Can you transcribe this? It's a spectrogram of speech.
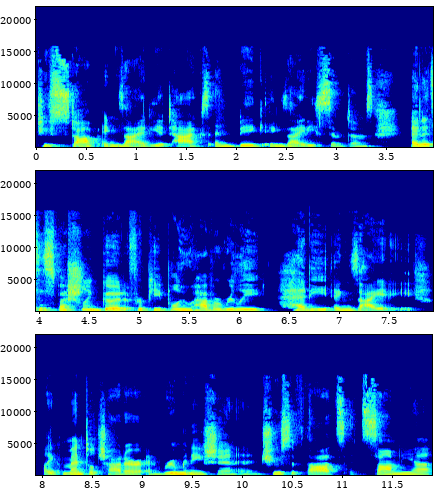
to stop anxiety attacks and big anxiety symptoms and it's especially good for people who have a really heady anxiety, like mental chatter and rumination and intrusive thoughts, insomnia,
